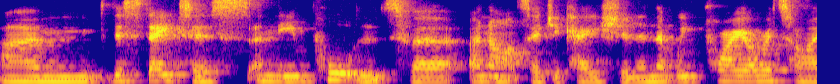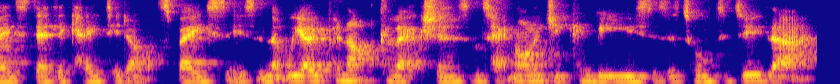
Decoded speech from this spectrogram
um, the status and the importance for an arts education and that we prioritise dedicated art spaces and that we open up collections and technology can be used as a tool to do that.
